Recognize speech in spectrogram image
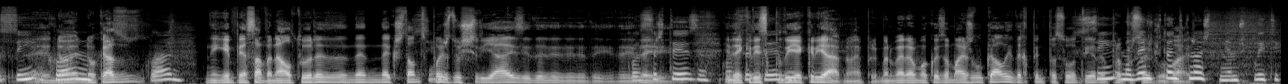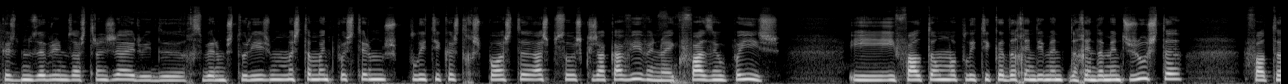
Sim, eh, no, claro. no caso, Claro, ninguém pensava na altura na, na questão Sim. depois dos cereais e, de, de- de- com certeza. e com da crise que certeza. podia criar, não é? Primeiro era uma coisa mais local e de repente passou a ter Sim, mas é proporções importante globais. que nós tenhamos políticas de nos abrirmos ao estrangeiro e de recebermos turismo, mas também depois termos políticas de resposta às pessoas que já cá vivem, não é? E que fazem o país. E, e falta uma política de de arrendamento justa, falta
